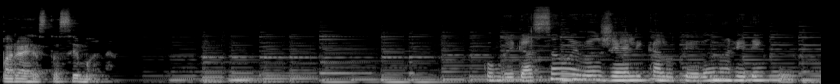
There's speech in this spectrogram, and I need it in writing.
para esta semana. Congregação Evangélica Luterana Redentor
